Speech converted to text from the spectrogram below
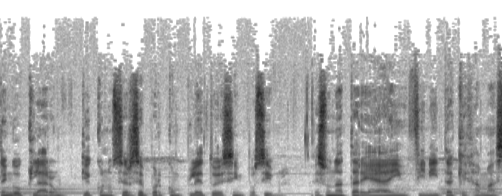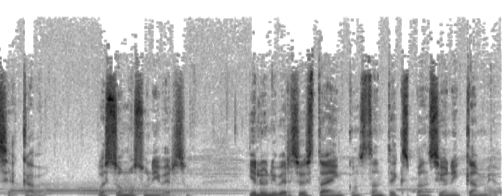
Tengo claro que conocerse por completo es imposible. Es una tarea infinita que jamás se acaba, pues somos universo. Y el universo está en constante expansión y cambio.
